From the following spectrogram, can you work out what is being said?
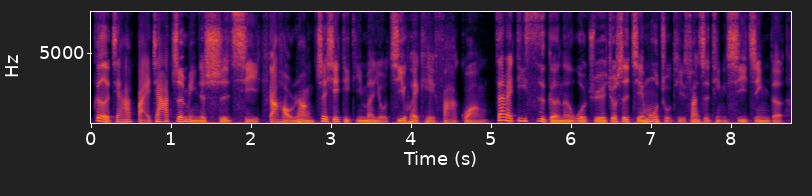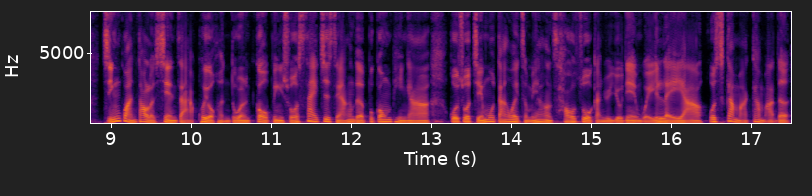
各家百家争鸣的时期，刚好让这些弟弟们有机会可以发光。再来第四个呢，我觉得就是节目主题算是挺吸睛的。尽管到了现在，会有很多人诟病说赛制怎样的不公平啊，或者说节目单位怎么样的操作，感觉有点围雷啊，或是干嘛干嘛的，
